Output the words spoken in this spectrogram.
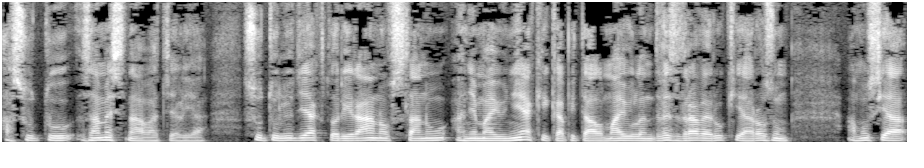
a sú tu zamestnávateľia. Sú tu ľudia, ktorí ráno vstanú a nemajú nejaký kapitál, majú len dve zdravé ruky a rozum a musia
